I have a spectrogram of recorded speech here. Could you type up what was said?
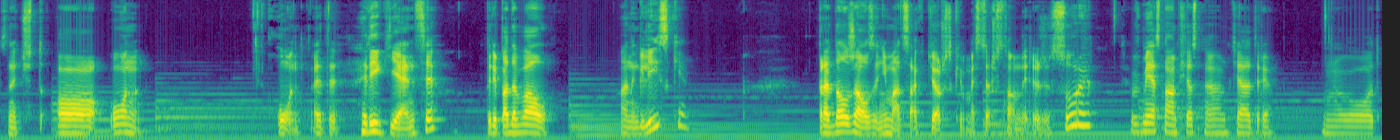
Значит, он, он, это Рик Янси, преподавал английский, продолжал заниматься актерским мастерством и режиссурой в местном общественном театре. Вот.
